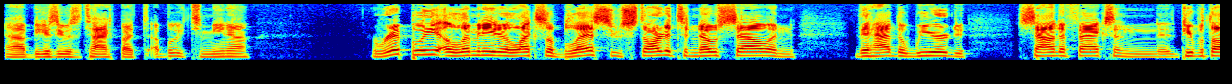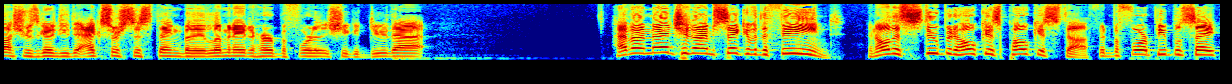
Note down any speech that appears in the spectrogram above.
uh, because he was attacked by, I believe, Tamina. Ripley eliminated Alexa Bliss, who started to no sell, and they had the weird sound effects, and people thought she was going to do the Exorcist thing, but they eliminated her before she could do that. Have I mentioned I'm sick of the Fiend and all this stupid hocus pocus stuff? And before people say,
